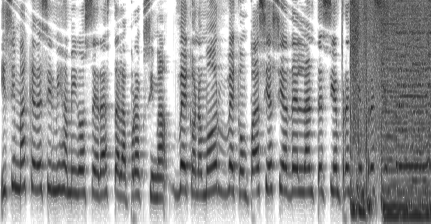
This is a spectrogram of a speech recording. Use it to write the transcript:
Y sin más que decir, mis amigos, será hasta la próxima. Ve con amor, ve con paz y hacia adelante siempre, siempre, siempre.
